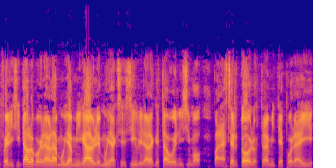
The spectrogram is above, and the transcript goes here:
felicitarlo porque la verdad muy amigable, muy accesible, la verdad que está buenísimo para hacer todos los trámites por ahí.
